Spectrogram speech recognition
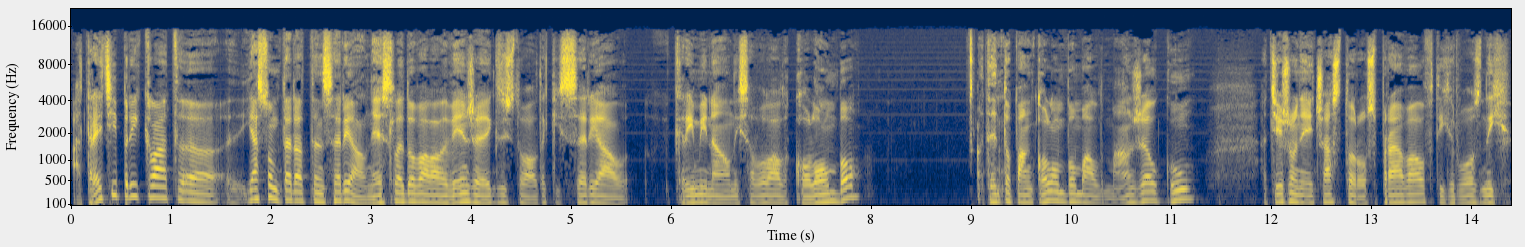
A tretí príklad, e, ja som teda ten seriál nesledoval, ale viem, že existoval taký seriál kriminálny, sa volal Kolombo. Tento pán Kolombo mal manželku a tiež o nej často rozprával v tých rôznych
